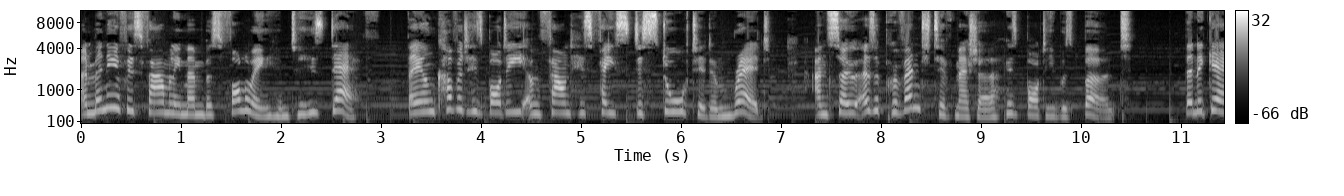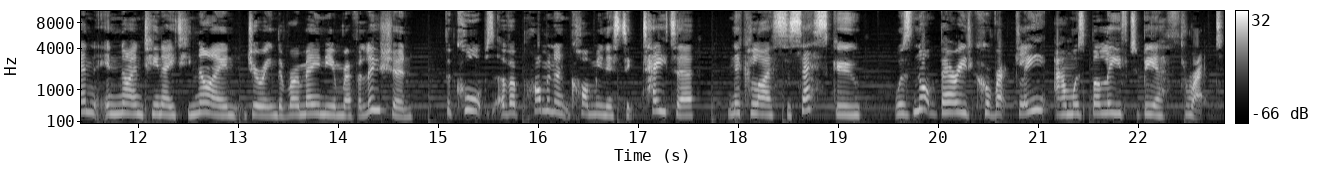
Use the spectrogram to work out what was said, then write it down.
and many of his family members following him to his death. They uncovered his body and found his face distorted and red, and so, as a preventative measure, his body was burnt. Then again, in 1989, during the Romanian Revolution, the corpse of a prominent communist dictator, Nicolae Ceausescu, was not buried correctly and was believed to be a threat.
